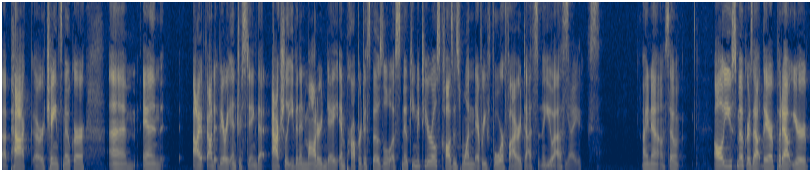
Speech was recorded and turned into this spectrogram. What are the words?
a pack or a chain smoker? Um, and I found it very interesting that actually, even in modern day, improper disposal of smoking materials causes one in every four fire deaths in the U.S. Yikes. I know. So, all you smokers out there, put out your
